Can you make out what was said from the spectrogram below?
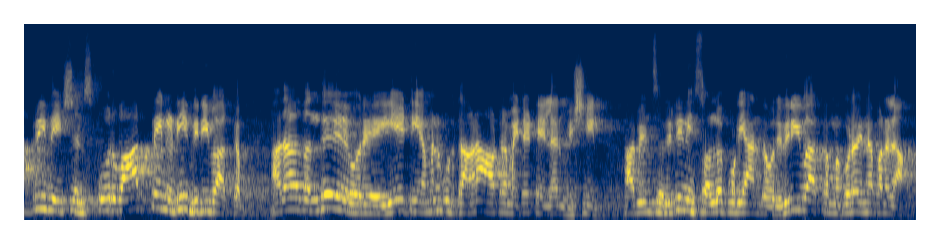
அப்ரிவேஷன்ஸ் ஒரு வார்த்தையினுடைய விரிவாக்கம். அதாவது வந்து ஒரு ஏடிஎம்னு கொடுத்தாங்கன்னா ஆட்டோமேட்டட் டெய்லர் மிஷின் அப்படின்னு சொல்லிட்டு நீ சொல்லக்கூடிய அந்த ஒரு விரிவாக்கம் கூட என்ன பண்ணலாம்?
